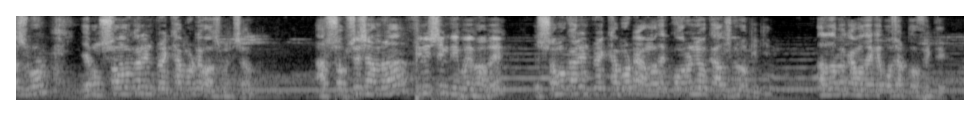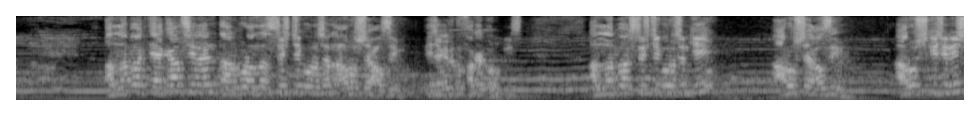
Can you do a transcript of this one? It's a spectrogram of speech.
আসব এবং সমকালীন প্রেক্ষাপটেও আসব ইনশাল্লাহ আর সবশেষে আমরা ফিনিশিং দিব এভাবে সমকালীন প্রেক্ষাপটে আমাদের করণীয় কাজগুলো কি কি? আল্লাহকে আমাদেরকে বোঝার তৌফিক দেবে আল্লাহ পাক একা ছিলেন, তারপর আল্লাহ সৃষ্টি করেছেন আরও সে আসিম এই জায়গাটা একটু ফাঁকা করো প্লিজ আল্লাপাক সৃষ্টি করেছেন কি? আরও সে আসিম আরস কি জিনিস?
